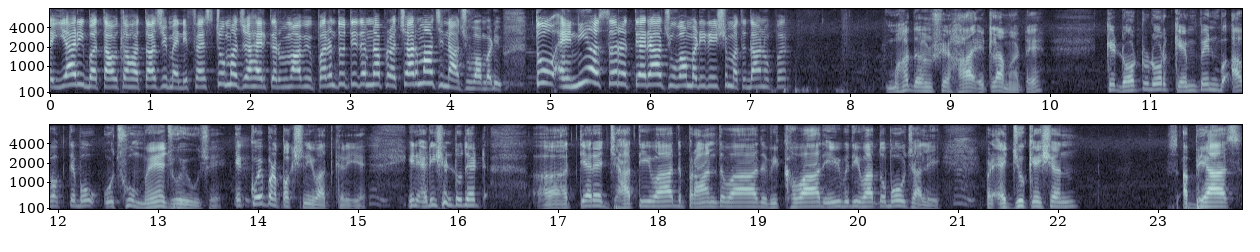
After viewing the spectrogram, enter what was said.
તૈયારી બતાવતા હતા, જે મેનિફેસ્ટોમાં જાહેર કરવામાં આવ્યું, પરંતુ તે તેમના પ્રચારમાં જ ના જોવા મળ્યું. તો એની અસર અત્યારે આ જોવા મળી રહી છે મતદાન ઉપર? મહદઅંશે હા એટલા માટે કે ડોર ટુ ડોર કેમ્પેન આ વખતે બહુ ઓછું મેં જોયું છે. એ કોઈ પણ પક્ષની વાત કરીએ. ઇન એડિશન ટુ દેટ અત્યારે જાતિવાદ, પ્રાંતવાદ, વિખવાદ એવી બધી વાતો બહુ ચાલી. પણ એજ્યુકેશન અભ્યાસ,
